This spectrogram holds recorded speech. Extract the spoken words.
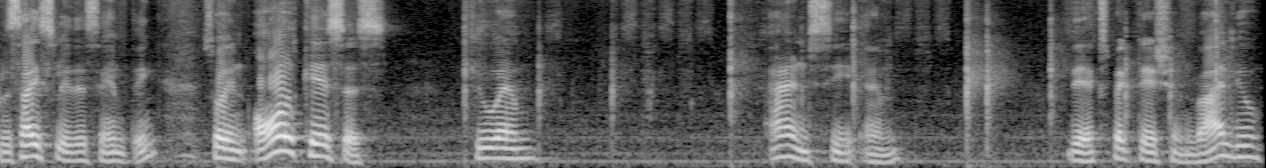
precisely the same thing. So in all cases Qm and Cm the expectation value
